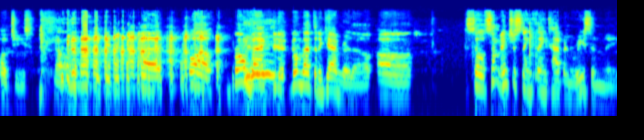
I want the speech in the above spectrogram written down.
oh, jeez. No. Uh, well, going back to going back to the camera though. Uh, so some interesting things happened recently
